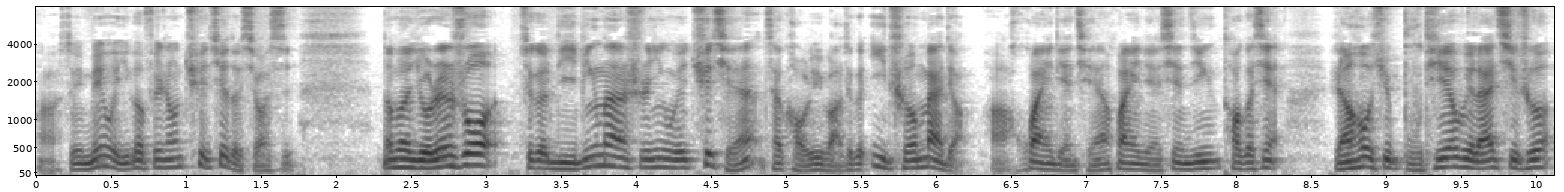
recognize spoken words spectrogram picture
啊，所以没有一个非常确切的消息。那么有人说，这个李斌呢，是因为缺钱才考虑把这个易车卖掉啊，换一点钱，换一点现金套个现，然后去补贴未来汽车。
